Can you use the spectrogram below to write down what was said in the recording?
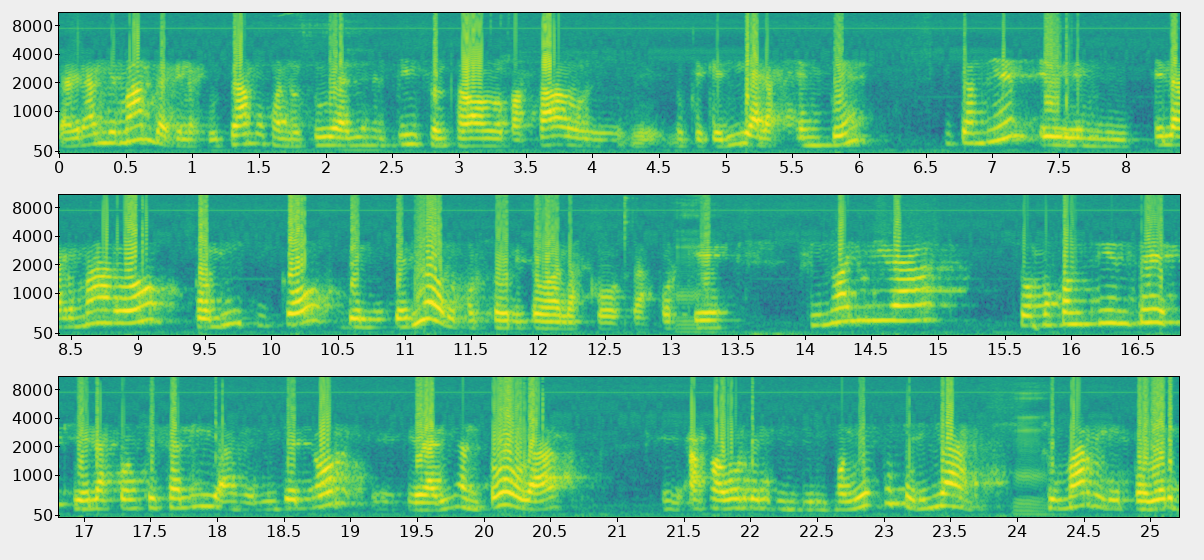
la gran demanda que la escuchamos cuando estuve ahí en el piso el sábado pasado de, lo que quería la gente, y también eh, el armado político del interior, por sobre todas las cosas, porque si no hay unidad, somos conscientes que las concesalías del interior eh, quedarían todas eh, a favor del individuo y eso sería mm. sumarle poder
